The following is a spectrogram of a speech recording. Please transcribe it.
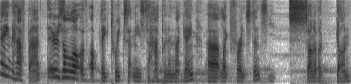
ain't half bad. There's a lot of update tweaks that needs to happen in that game. Uh, like, for instance, son of a gun,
